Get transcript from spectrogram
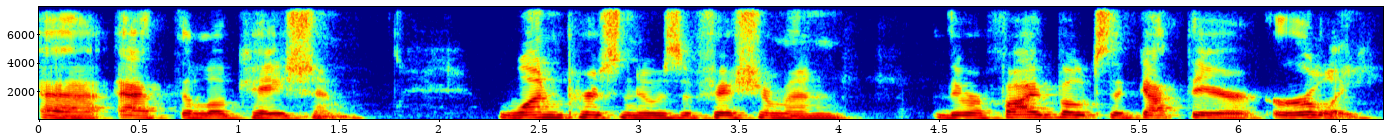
uh, at the location. One person who was a fisherman, there were five boats that got there early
